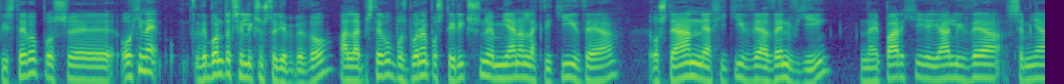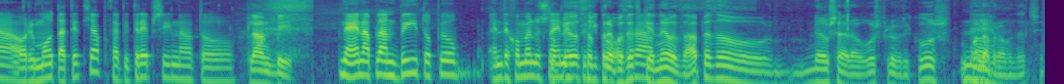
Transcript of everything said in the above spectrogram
πιστεύω πως, ε, όχι να, δεν μπορούν να το εξελίξουν στο ίδιο επίπεδο, αλλά πιστεύω πως μπορούν να υποστηρίξουν μια εναλλακτική ιδέα, ώστε αν η αρχική ιδέα δεν βγει, να υπάρχει η άλλη ιδέα σε μια οριμότητα τέτοια που θα επιτρέψει να το. Plan B. Ναι, ένα plan B το οποίο ενδεχομένως Το να είναι οποίο θα λειτουργικό. προποθέτει Τώρα- και νέο δάπεδο, νέους αεραγού πλευρικούς. Ναι. Πολλά πράγματα έτσι.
